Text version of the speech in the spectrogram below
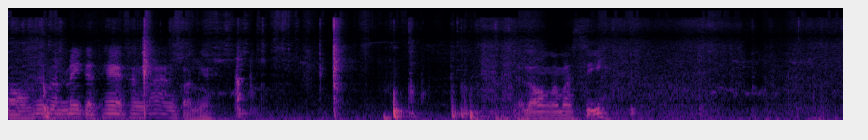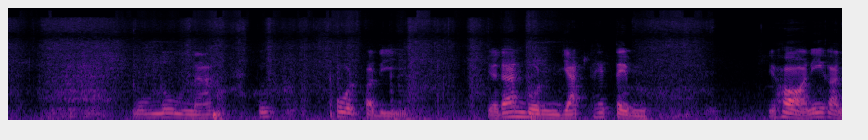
ลองให้มันไม่กระแทกข้างล่างก่อนไง เดี๋ยวลองเอามาสิ นุ่มๆนะปึ๊บโคตรพอดี เดี๋ยวด้านบนยัดให้เต็มห่อนี่ก่อน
